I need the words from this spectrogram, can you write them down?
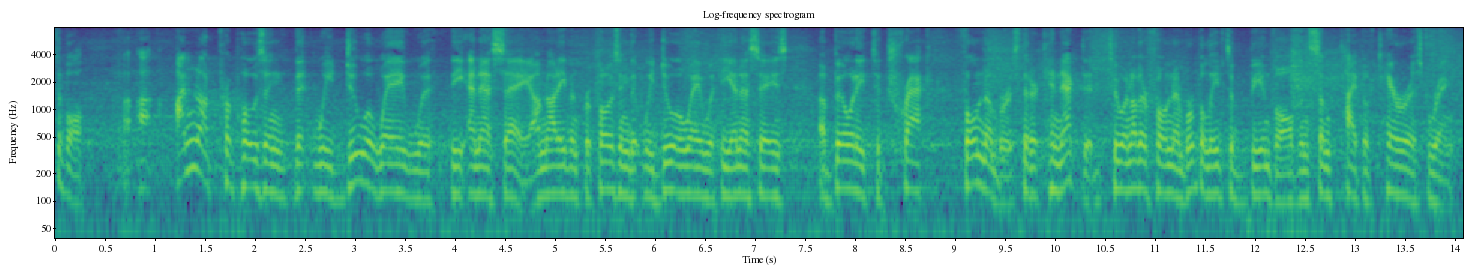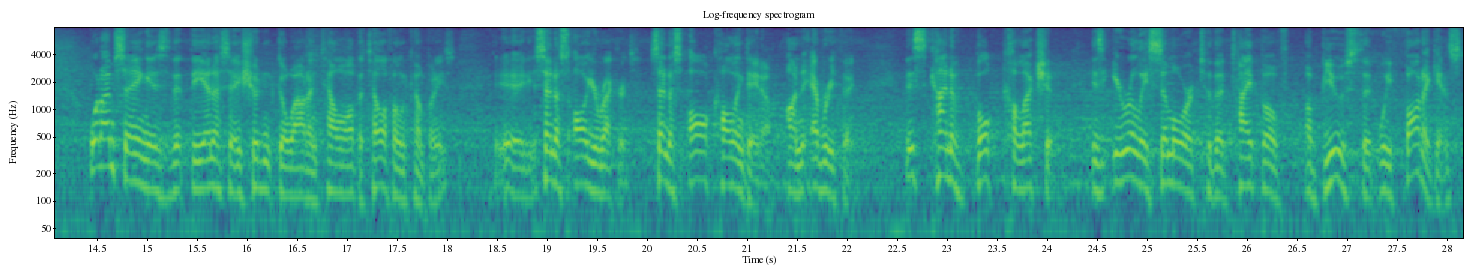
First of all, I'm not proposing that we do away with the NSA. I'm not even proposing that we do away with the NSA's ability to track phone numbers that are connected to another phone number believed to be involved in some type of terrorist ring. What I'm saying is that the NSA shouldn't go out and tell all the telephone companies, eh, send us all your records, send us all calling data on everything. This kind of bulk collection is eerily similar to the type of abuse that we fought against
